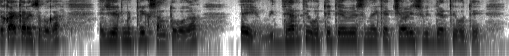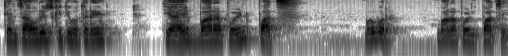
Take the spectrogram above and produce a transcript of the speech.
तर काय करायचं बघा? ह्याची एक मी ट्रिक सांगतो बघा. ए विद्यार्थी होते त्यावेळेस नाही का चाळीस विद्यार्थी होते. त्यांचं ॲव्हरेज किती होतं रे? ते आहे बारा पॉईंट पाच. बरोबर? बारा पॉईंट पाच आहे.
